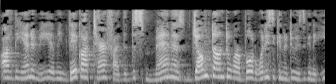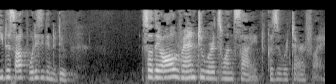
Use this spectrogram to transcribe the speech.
of the enemy, I mean, they got terrified that this man has jumped onto our boat. What is he going to do? Is he going to eat us up? What is he going to do? So they all ran towards one side because they were terrified.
